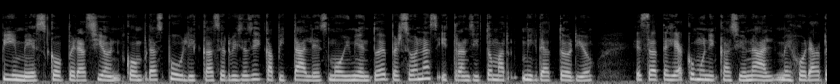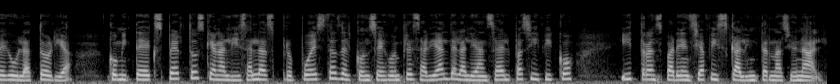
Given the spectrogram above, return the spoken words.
pymes, cooperación, compras públicas, servicios y capitales, movimiento de personas y tránsito migratorio, estrategia comunicacional, mejora regulatoria, comité de expertos que analiza las propuestas del Consejo Empresarial de la Alianza del Pacífico y transparencia fiscal internacional.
